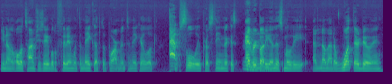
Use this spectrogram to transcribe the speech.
you know, all the time she's able to fit in with the makeup department to make her look absolutely pristine because everybody Mm. in this movie, and no matter what they're doing,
